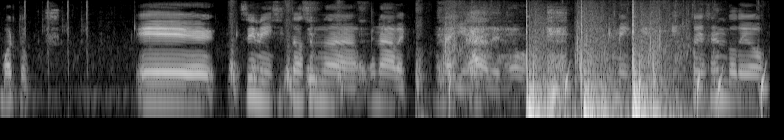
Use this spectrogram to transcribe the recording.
muerto. Eh, sí, necesito hacer una, una, una llegada de nuevo. ¿Qué, estoy haciendo de nuevo?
